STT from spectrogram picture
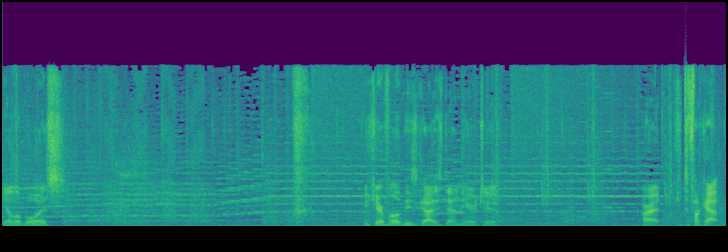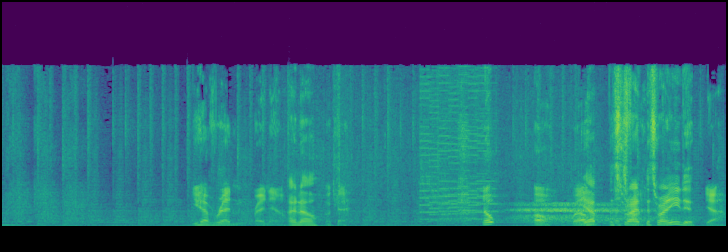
Yellow boys. Be careful of these guys down here, too. Alright, get the fuck out. You have red right now. I know. Okay. Nope. Oh, well. yep, that's, right. fine. That's what I needed. Yeah.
